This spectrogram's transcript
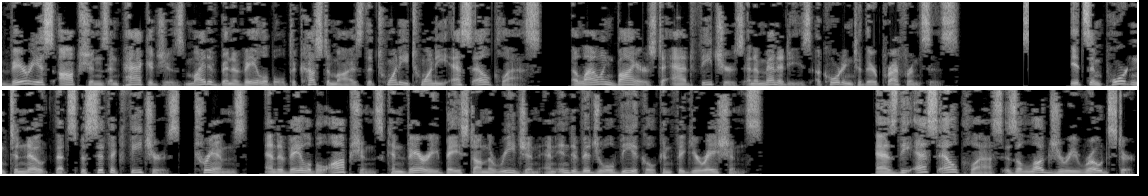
Various options and packages might have been available to customize the 2020 SL class, allowing buyers to add features and amenities according to their preferences. It's important to note that specific features, trims, and available options can vary based on the region and individual vehicle configurations. As the SL class is a luxury roadster,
